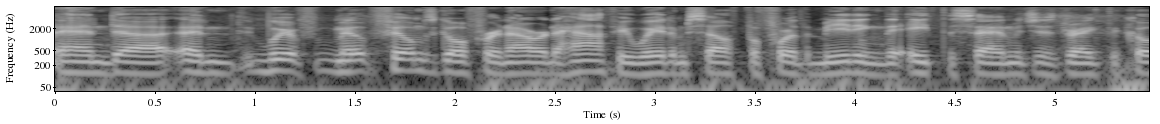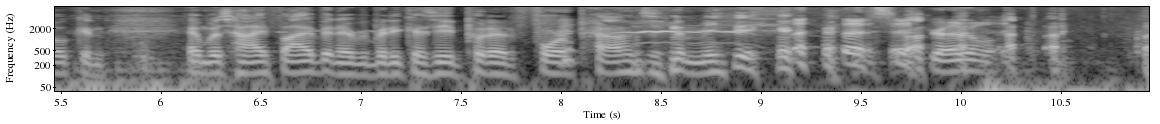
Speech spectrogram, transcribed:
and uh, and we're, films go for an hour and a half. He weighed himself before the meeting. They ate the sandwiches, drank the Coke, and, and was high fiving everybody because he put on four pounds in a meeting. That's incredible.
